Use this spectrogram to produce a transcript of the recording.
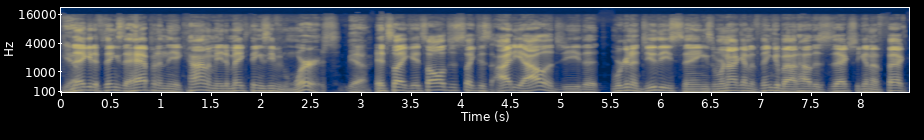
Yeah. negative things to happen in the economy to make things even worse. yeah. It's like it's all just like this ideology that we're going to do these things and we're not going to think about how this is actually going to affect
